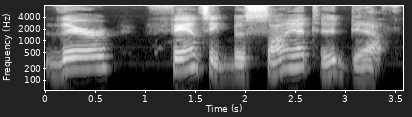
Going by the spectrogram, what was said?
their fancied Messiah to death.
